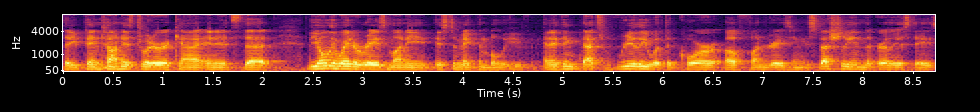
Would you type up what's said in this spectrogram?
that he pinned on his Twitter account, and it's that the only way to raise money is to make them believe. And I think that's really what the core of fundraising, especially in the earliest days,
